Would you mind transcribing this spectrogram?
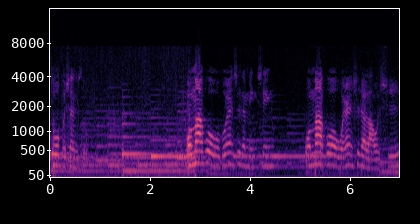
多不胜数。我骂过我不认识的明星，我骂过我认识的老师，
